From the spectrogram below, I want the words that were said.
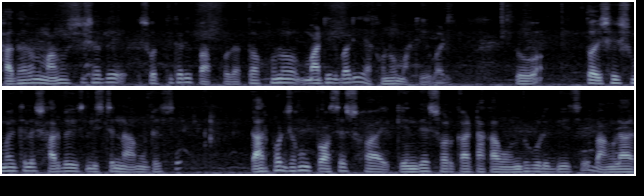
সাধারণ মানুষ হিসাবে সত্যিকারই প্রাপ্যতা। তখনও মাটির বাড়ি, এখনও মাটির বাড়ি। তো তো সেই সময় খেলে সার্ভে লিস্টের নাম উঠেছে। তারপর যখন প্রসেস হয়, কেন্দ্রের সরকার টাকা বন্ধ করে দিয়েছে, বাংলার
